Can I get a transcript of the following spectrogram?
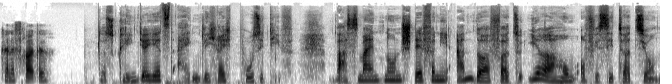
Keine Frage. Das klingt ja jetzt eigentlich recht positiv. Was meint nun Stefanie Andorfer zu ihrer Homeoffice-Situation?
